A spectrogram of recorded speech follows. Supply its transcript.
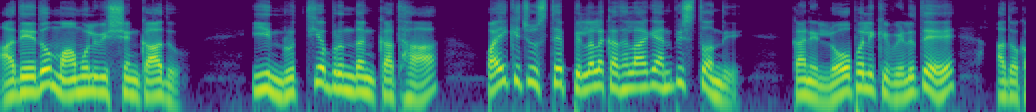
అదేదో మామూలు విషయం కాదు. ఈ నృత్య బృందం కథ పైకి చూస్తే పిల్లల కథలాగే అనిపిస్తోంది. కాని లోపలికి వెళితే అదొక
